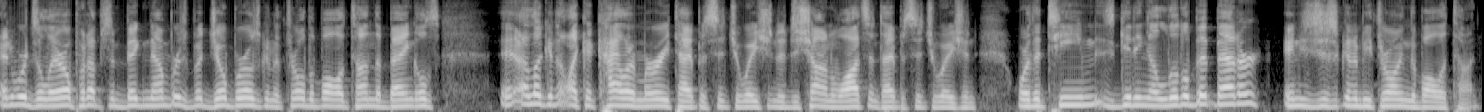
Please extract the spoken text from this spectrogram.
Edwards-Helaire put up some big numbers, but Joe Burrow's going to throw the ball a ton. The Bengals I look at it like a Kyler Murray type of situation, a Deshaun Watson type of situation, where the team is getting a little bit better and he's just going to be throwing the ball a ton.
